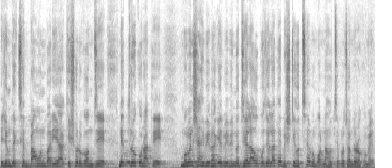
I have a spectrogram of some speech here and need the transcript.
এই জন্য দেখছেন ব্রাহ্মণবাড়িয়া, কিশোরগঞ্জে, নেত্রকোনাতে, মোমেনশাহী বিভাগের বিভিন্ন জেলা, উপজেলাতে বৃষ্টি হচ্ছে এবং বন্যা হচ্ছে প্রচণ্ড রকমের।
